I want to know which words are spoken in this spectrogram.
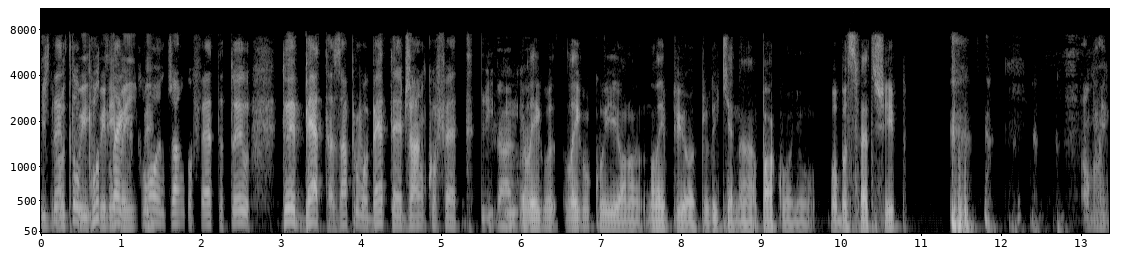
Šta je to bootleg klon Django Fetta? To je, to je beta, zapravo beta je Django Fett. I, i. Lego, Lego koji je ono nalepio otprilike na pakovanju Boba Fett ship. O moj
